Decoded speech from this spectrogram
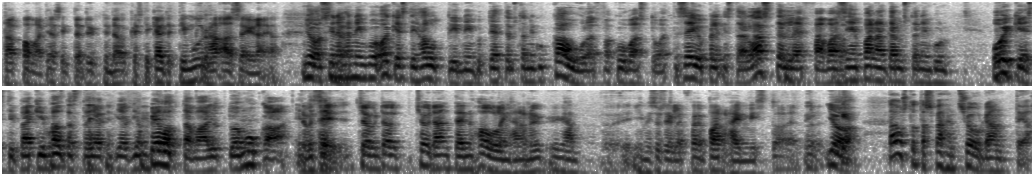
tappavat, ja sitten niitä oikeasti käytettiin murha-aseina. Ja, Joo, siinähän niin kuin oikeasti haluttiin niin kuin tehdä tämmöistä niin kuin kauhuleffa-kuvastoa, että se ei ole pelkästään lastenleffa, vaan siihen pannaan tämmöistä niin kuin oikeasti väkivaltaista ja, ja, ja pelottavaa juttua mukaan. ja Että se, Joe, Joe Danten Howlinghan on y- ihan ihmissusileffojen parhaimmistoa. Että, Joo. Taustatas vähän Joe Dantea.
